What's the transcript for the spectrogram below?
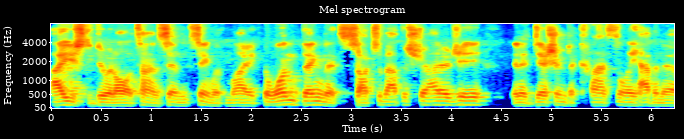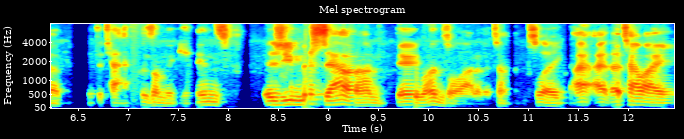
I used to do it all the time. Same, same with Mike. The one thing that sucks about the strategy, in addition to constantly having to the taxes on the gains, is you miss out on big runs a lot of the time. So like I, I, that's how I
